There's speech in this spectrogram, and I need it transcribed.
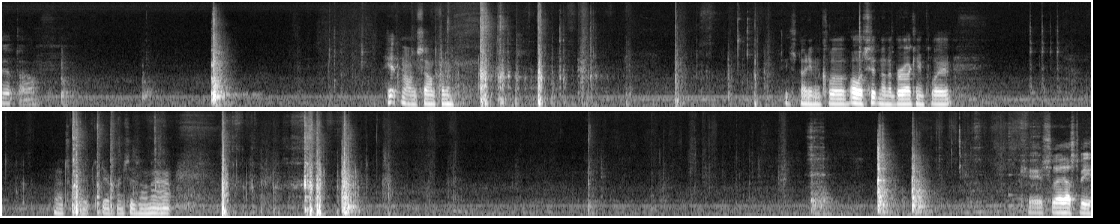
Fit though. Hitting on something. It's not even close. Oh, it's hitting on the braking plate. That's what the difference is on that. Okay, so that has to be,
